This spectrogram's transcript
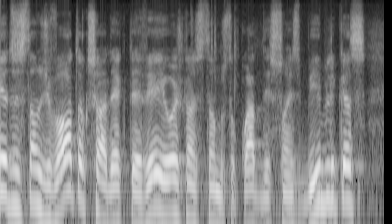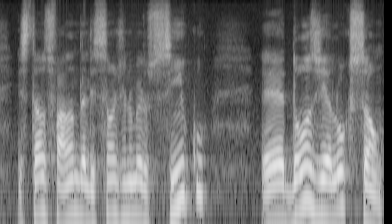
Queridos, estamos de volta com o seu ADEC TV e hoje nós estamos no quadro Lições Bíblicas, estamos falando da lição de número 5, é, Dons de Elocução.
